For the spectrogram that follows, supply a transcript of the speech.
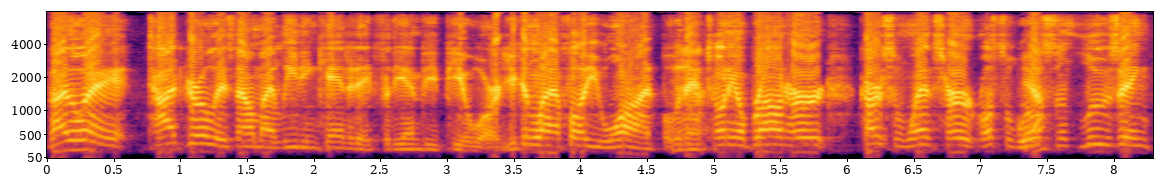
By the way, Todd Gurley is now my leading candidate for the MVP award. You can laugh all you want, but with Yeah. Antonio Brown hurt, Carson Wentz hurt, Russell Wilson losing,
